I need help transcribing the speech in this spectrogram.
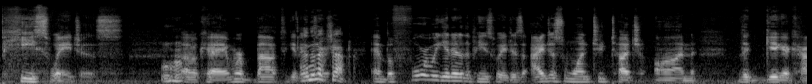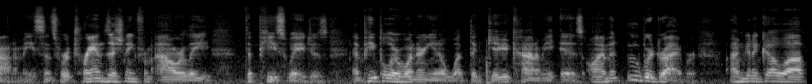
piece wages. Okay, and we're about to get Mm-hmm. In the next it. chapter. And before we get into the piece wages, I just want to touch on the gig economy since we're transitioning from hourly to piece wages. And people are wondering, you know, what the gig economy is. Oh, I'm an Uber driver. I'm going to go up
